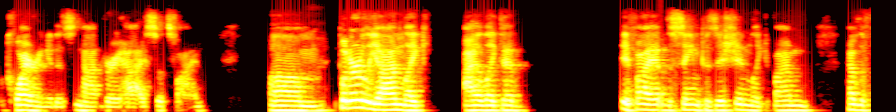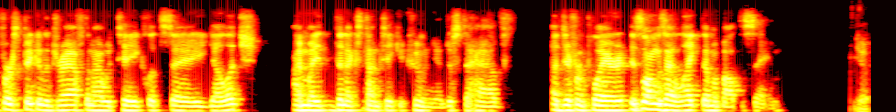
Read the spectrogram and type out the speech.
acquiring it is not very high, so it's fine. Um, but early on, like I like to have, if I have the same position, like if I'm have the first pick of the draft, then I would take, let's say, Yelich. I might the next time take Acuna just to have a different player, as long as I like them about the same. Yep,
